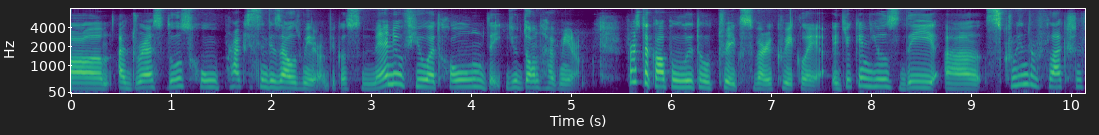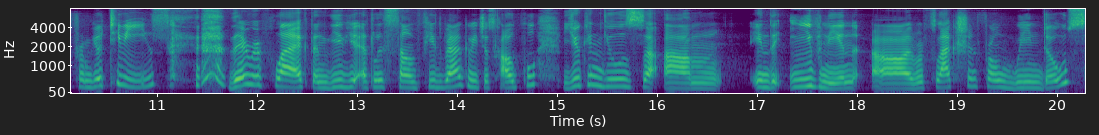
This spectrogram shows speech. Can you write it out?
um, address those who practicing without mirror because many of you at home you don't have mirror. First, a couple little tricks very quickly. You can use the uh, screen reflection from your TVs. they reflect and give you at least some feedback, which is helpful. You can use um, in the evening uh, reflection from windows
